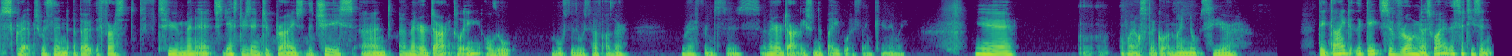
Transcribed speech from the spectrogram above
script within about the first two minutes. Yesterday's Enterprise, The Chase, and A Mirror Darkly, although most of those have other references. A Mirror Darkly is from the Bible, I think, anyway. Yeah. What else have I got in my notes here? They died at the gates of Romulus. Why do the cities in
